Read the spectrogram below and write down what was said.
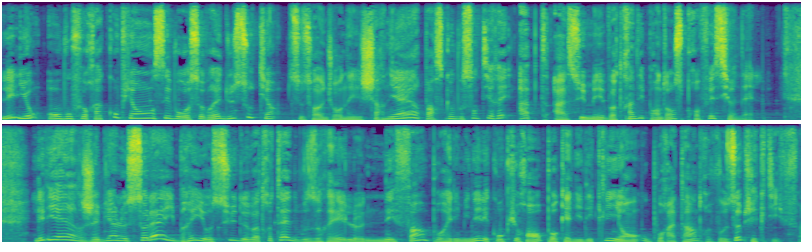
Les lions, on vous fera confiance et vous recevrez du soutien. Ce sera une journée charnière parce que vous sentirez apte à assumer votre indépendance professionnelle. Les vierges, eh bien le soleil brille au-dessus de votre tête, vous aurez le nez fin pour éliminer les concurrents, pour gagner des clients ou pour atteindre vos objectifs.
